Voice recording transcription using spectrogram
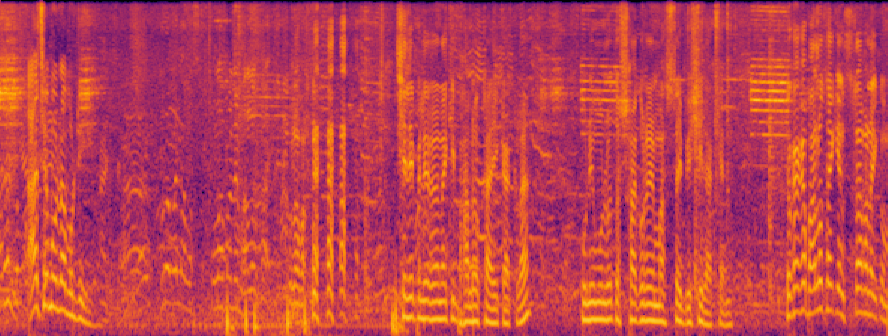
আছে? আছে মোটামুটি। ছেলেপেলেরা নাকি ভালো খায় কাঁকড়া। উনি মূলত সাগরের মাছটাই বেশি রাখেন। তো কাকা ভালো থাকেন সালাম আলাইকুম।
